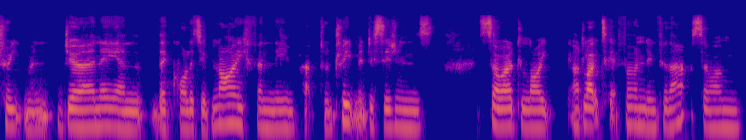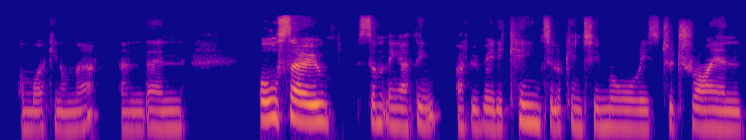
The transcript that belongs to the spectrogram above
treatment journey and their quality of life and the impact on treatment decisions. So I'd like I'd like to get funding for that. So I'm I'm working on that. And then also something I think I'd be really keen to look into more is to try and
